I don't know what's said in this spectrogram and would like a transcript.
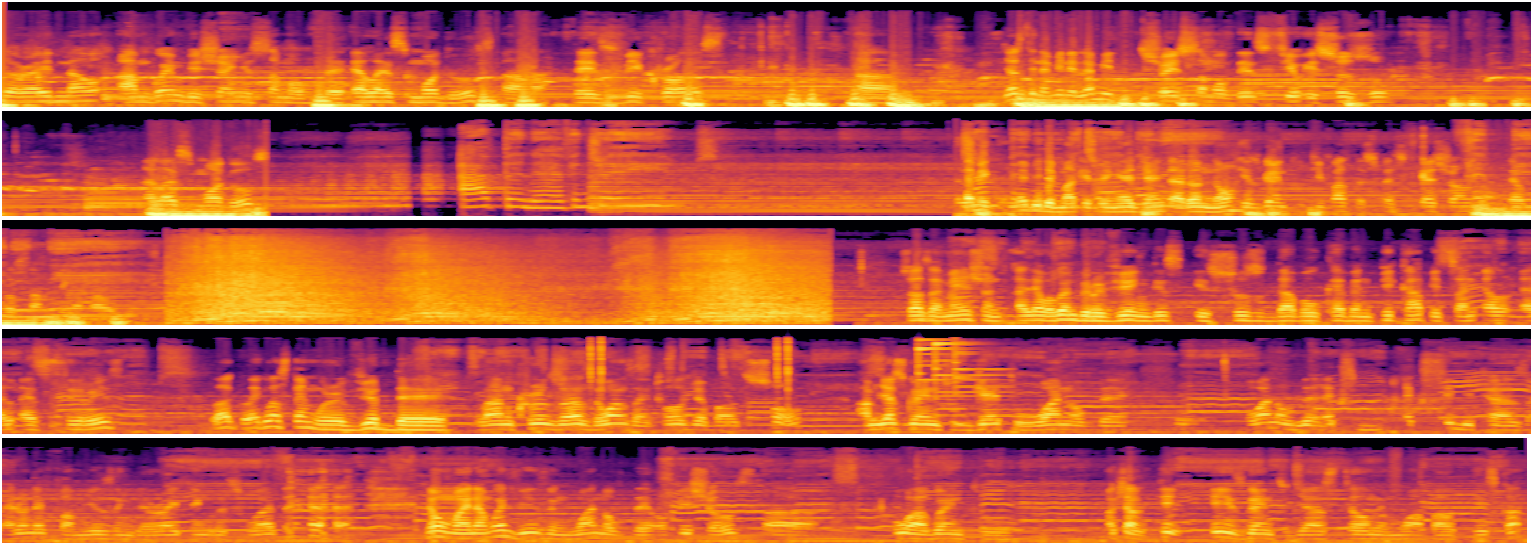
So right now I'm going to be showing you some of the LS models. Uh, there's V Cross. Uh, just in a minute, let me show you some of these few Isuzu LS models. I've been having dreams. Let me maybe the marketing agent, I don't know, he's going to give us the specifications and tell us something about it. So as I mentioned earlier, we're going to be reviewing this Isuzu double cabin pickup. It's an LLS series. Like, like last time we reviewed the Land Cruisers, the ones I told you about. So I'm just going to get one of the one of the ex exhibitors. I don't know if I'm using the right English word. Don't mind. I'm going to be using one of the officials uh, who are going to actually he, he is going to just tell me more about this car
